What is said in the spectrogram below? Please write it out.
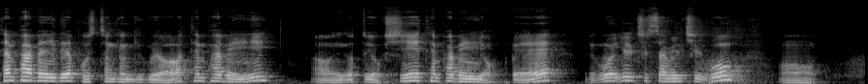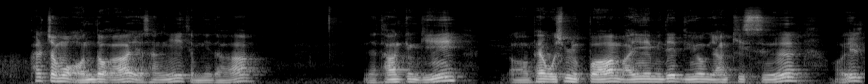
템파베이 대 보스턴 경기고요. 템파베이 어, 이것도 역시 템파베이 역배 그리고 173, 179 어, 8.5 언더가 예상이 됩니다. 네, 다음 경기 어, 156번 마이애미 대 뉴욕 양키스 어, 1,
